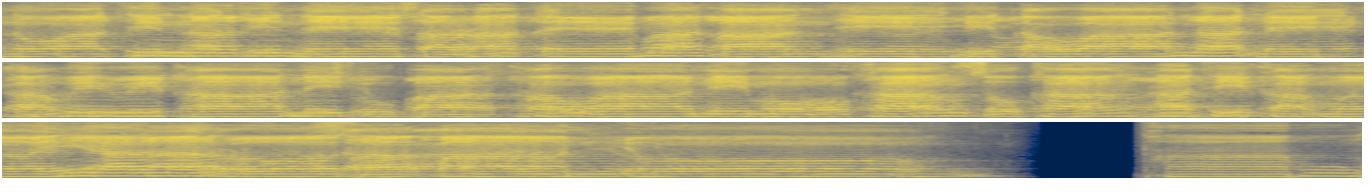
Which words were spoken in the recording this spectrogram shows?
โนทินทินเนสรเตมตันทีหิตวานะเนกวิวิธานิจุปัตถวานิโมขังสุขังอธิขเมยยานโรสะปัญโยพาหุง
